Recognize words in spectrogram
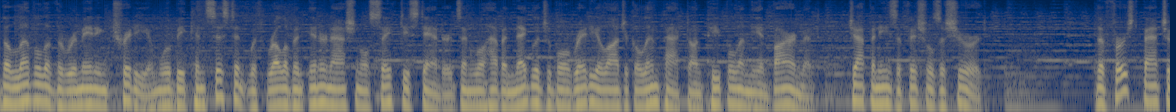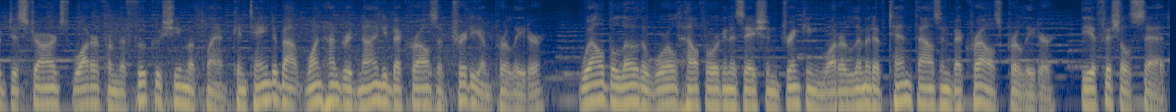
The level of the remaining tritium will be consistent with relevant international safety standards and will have a negligible radiological impact on people and the environment, Japanese officials assured. The first batch of discharged water from the Fukushima plant contained about 190 becquerels of tritium per liter, well below the World Health Organization drinking water limit of 10,000 becquerels per liter, the officials said.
